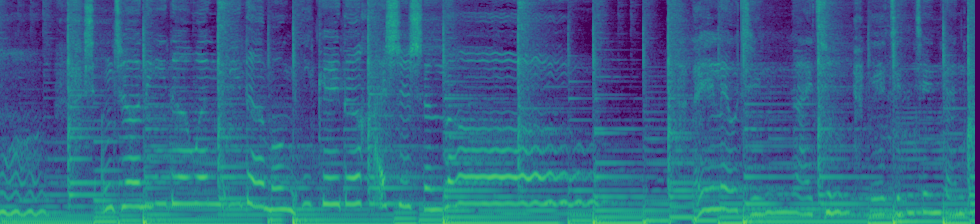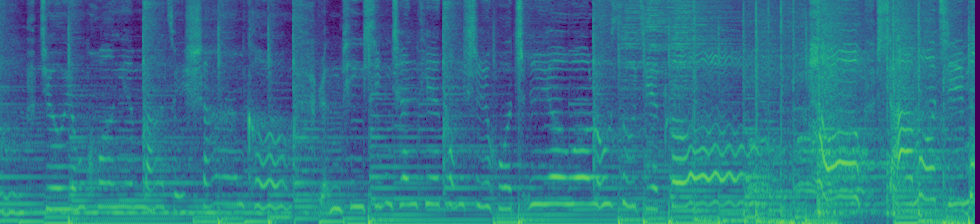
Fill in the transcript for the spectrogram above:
漠，想着你的吻，你的梦，你给的海市蜃楼，泪流进。爱情也渐渐干枯，就用谎言麻醉伤口，任凭星辰铁桶失火，只有我露宿街头。哦，沙漠寂寞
